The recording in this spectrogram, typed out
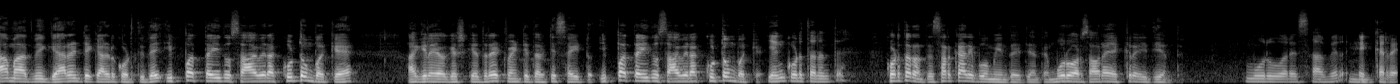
ಆಮ್ ಆದ್ಮಿ ಗ್ಯಾರಂಟಿ ಕಾರ್ಡ್ ಕೊಡ್ತಿದೆ. ಇಪ್ಪತ್ತೈದು ಸಾವಿರ ಕುಟುಂಬಕ್ಕೆ ಅಖಿಲ ಯೋಗೇಶ್ ಗೆದ್ರೆ ಟ್ವೆಂಟಿ ತರ್ಟಿ ಸೈಟ್. ಇಪ್ಪತ್ತೈದು ಸಾವಿರ ಕುಟುಂಬಕ್ಕೆ. ಹೆಂಗ್ ಕೊಡ್ತಾರಂತೆ? ಕೊಡ್ತಾರಂತೆ ಸರ್ಕಾರಿ ಭೂಮಿಯಿಂದ ಇದೆಯಂತೆ. ಮೂರುವರೆ ಸಾವಿರ ಎಕರೆ ಇದೆಯಂತೆ. ಮೂರುವರೆ ಸಾವಿರ ಎಕರೆ.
